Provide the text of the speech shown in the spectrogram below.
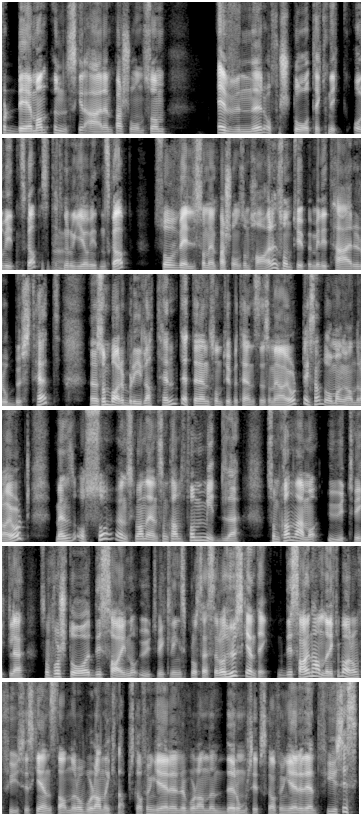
For det man ønsker, er en person som evner å forstå teknikk og vitenskap, altså teknologi og vitenskap, så vel som en person som har en sånn type militær robusthet, eh, som bare blir latent etter en sånn type tjeneste som jeg har gjort, og mange andre har gjort. Men også ønsker man en som kan formidle, som kan være med å utvikle, som forstår design og utviklingsprosesser. Og husk en ting, design handler ikke bare om fysiske gjenstander og hvordan en knapp skal fungere, eller hvordan en- det romskip skal fungere rent fysisk.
